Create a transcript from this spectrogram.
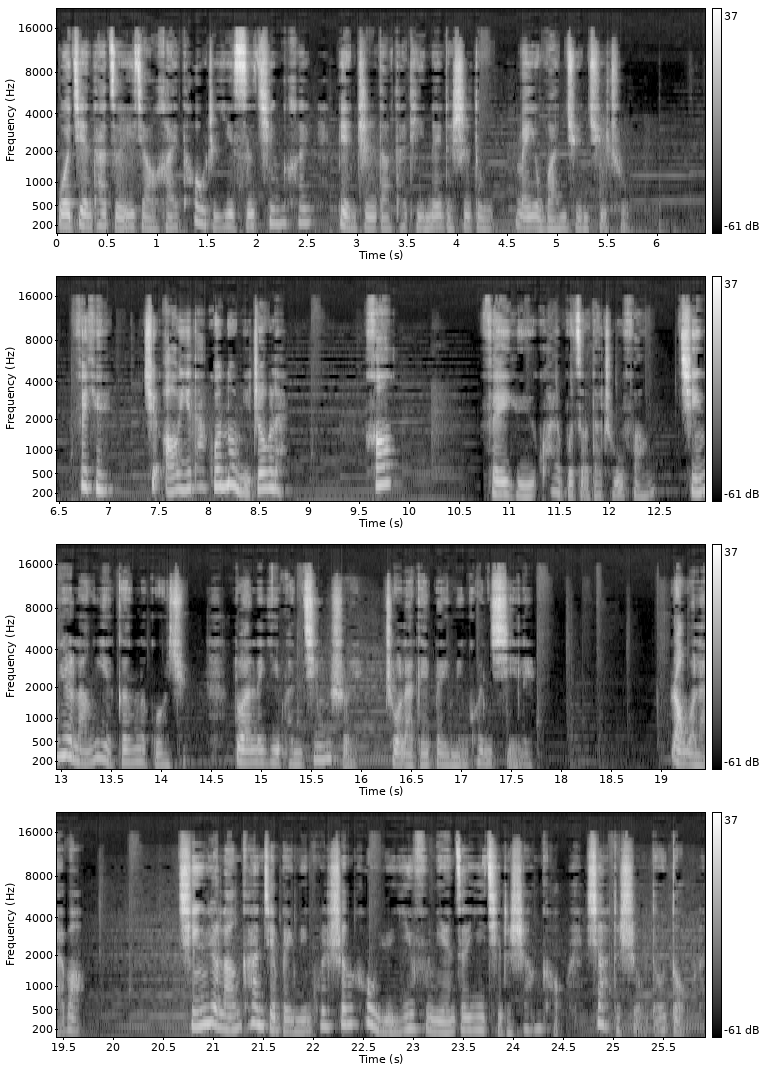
我见他嘴角还透着一丝青黑，便知道他体内的湿毒没有完全去除。飞鱼，去熬一大锅糯米粥来。好。飞鱼快步走到厨房，秦玉郎也跟了过去，端了一盆清水出来给北冥坤洗脸。让我来吧。秦玉郎看见北冥坤身后与衣服粘在一起的伤口，吓得手都抖了。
